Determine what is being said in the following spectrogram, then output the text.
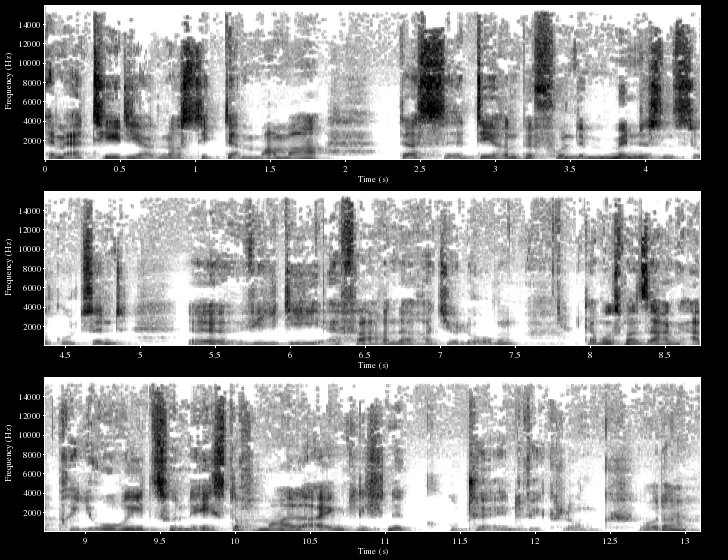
MRT-Diagnostik der Mama, dass deren Befunde mindestens so gut sind äh, wie die erfahrene Radiologen. Da muss man sagen, a priori zunächst doch mal eigentlich eine gute Entwicklung, oder?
